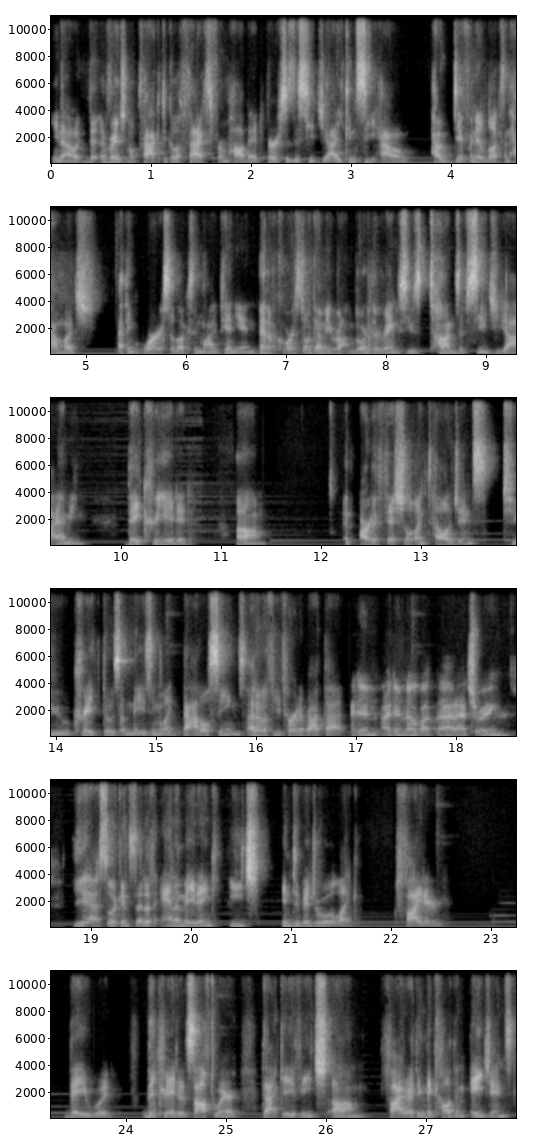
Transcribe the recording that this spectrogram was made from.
you know the original practical effects from Hobbit versus the CGI, you can see how how different it looks and how much I think worse it looks in my opinion. And of course, don't get me wrong, Lord of the Rings used tons of CGI. I mean, they created um, an artificial intelligence to create those amazing like battle scenes. I don't know if you've heard about that. I didn't. I didn't know about that actually. Yeah. So like instead of animating each individual like fighter, they would they created software that gave each um, fighter, I think they called them agents,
